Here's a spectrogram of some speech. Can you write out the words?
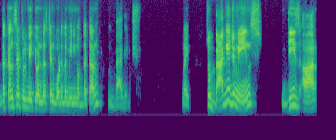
the concept will make you understand what is the meaning of the term baggage, right? So baggage means these are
